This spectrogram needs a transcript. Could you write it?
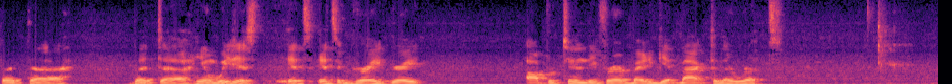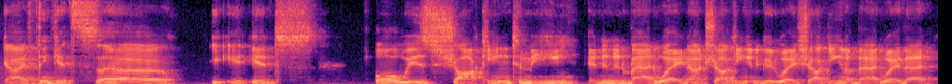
but uh, but uh, you know we just it's it's a great great opportunity for everybody to get back to their roots. Yeah, I think it's uh, it's always shocking to me, and in a bad way, not shocking in a good way, shocking in a bad way that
